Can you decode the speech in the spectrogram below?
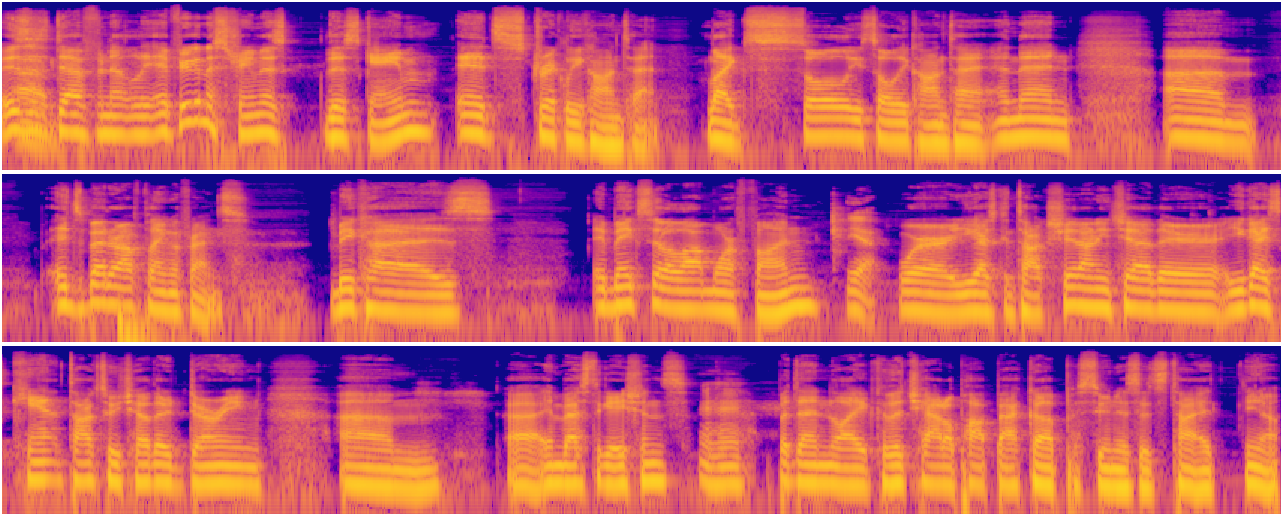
this is Um, definitely if you're gonna stream this this game, it's strictly content, like solely solely content, and then um, it's better off playing with friends because it makes it a lot more fun. yeah, Where you guys can talk shit on each other. You guys can't talk to each other during um, uh, investigations. Mhm. but then like the chat will pop back up as soon as it's tied you know.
